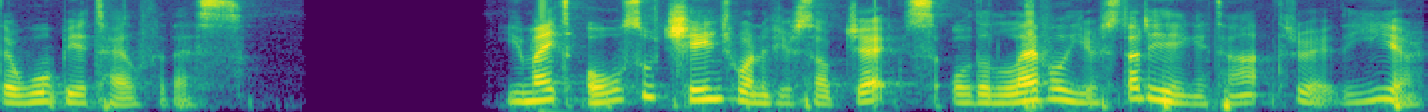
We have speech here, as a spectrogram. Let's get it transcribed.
there won't be a tile for this. You might also change one of your subjects or the level you're studying it at throughout the year,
